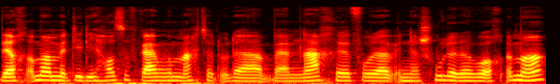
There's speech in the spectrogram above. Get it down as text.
wer auch immer mit dir die Hausaufgaben gemacht hat oder beim Nachhilfe oder in der Schule oder wo auch immer,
